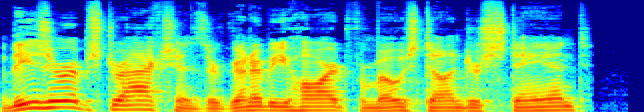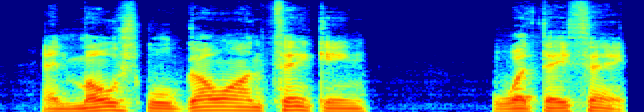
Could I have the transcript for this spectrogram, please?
These are abstractions. They're going to be hard for most to understand, and most will go on thinking, what they think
